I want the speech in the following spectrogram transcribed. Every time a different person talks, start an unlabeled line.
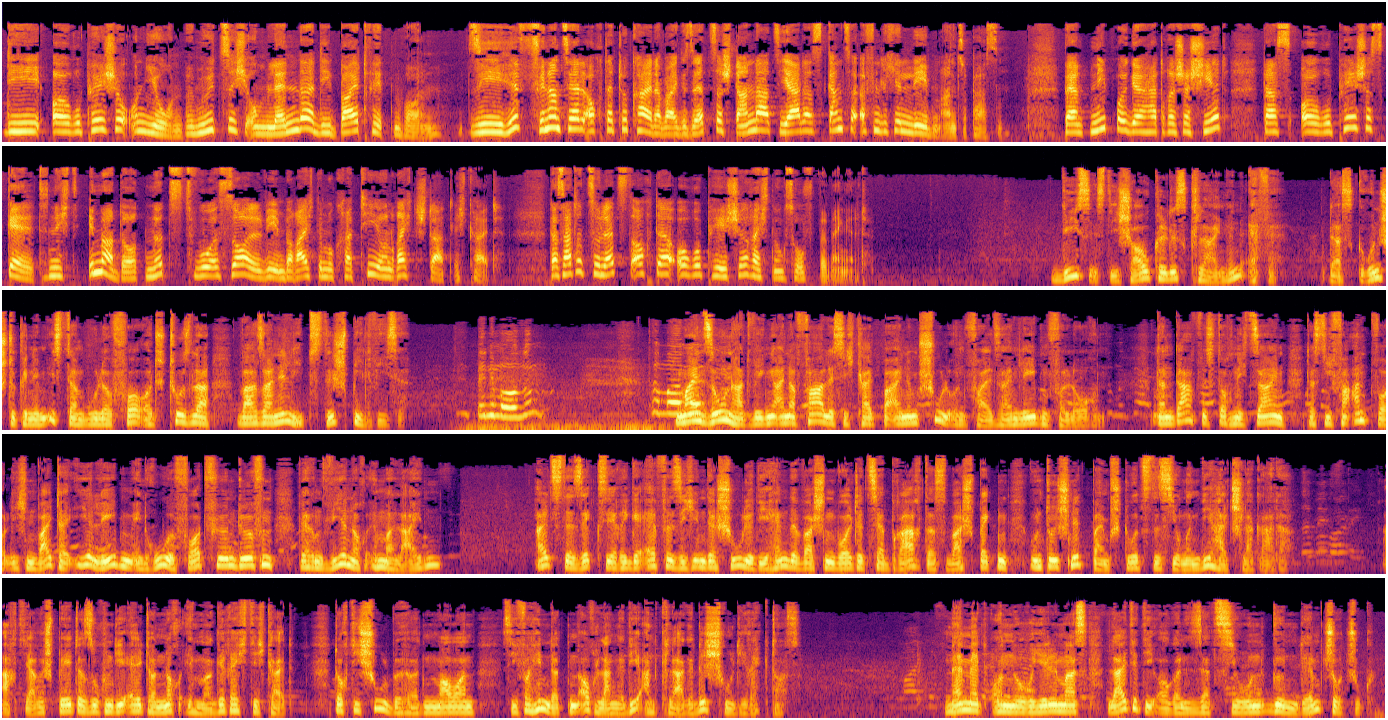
Die Europäische Union bemüht sich um Länder, die beitreten wollen. Sie hilft finanziell auch der Türkei dabei, Gesetze, Standards, ja das ganze öffentliche Leben anzupassen. Bernd Niebrügge hat recherchiert, dass europäisches Geld nicht immer dort nützt, wo es soll, wie im Bereich Demokratie und Rechtsstaatlichkeit. Das hatte zuletzt auch der Europäische Rechnungshof bemängelt.
Dies ist die Schaukel des kleinen Effe. Das Grundstück in dem Istanbuler Vorort Tuzla war seine liebste Spielwiese. Mein Sohn hat wegen einer Fahrlässigkeit bei einem Schulunfall sein Leben verloren. Dann darf es doch nicht sein, dass die Verantwortlichen weiter ihr Leben in Ruhe fortführen dürfen, während wir noch immer leiden? Als der sechsjährige Effe sich in der Schule die Hände waschen wollte, zerbrach das Waschbecken und durchschnitt beim Sturz des Jungen die Halsschlagader. Acht Jahre später suchen die Eltern noch immer Gerechtigkeit. Doch die Schulbehörden mauern. Sie verhinderten auch lange die Anklage des Schuldirektors. Mehmet Onur Yilmaz leitet die Organisation Gündem Çocuk.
